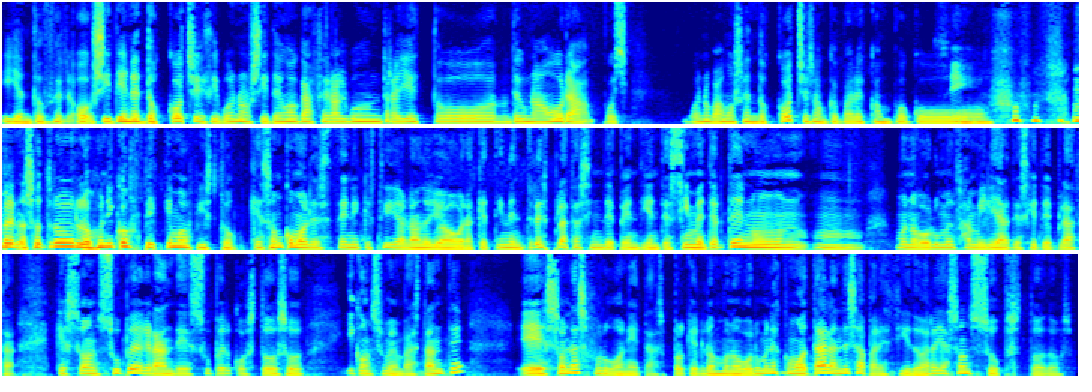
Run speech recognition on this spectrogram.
Y entonces, o si tienes dos coches y bueno, si tengo que hacer algún trayecto de una hora, pues bueno, vamos en dos coches, aunque parezca un poco. Hombre, nosotros los únicos que hemos visto, que son como el Scenic que estoy hablando yo ahora, que tienen tres plazas independientes, sin meterte en un monovolumen familiar de siete plazas, que son súper grandes, súper costosos y consumen bastante, eh, son las furgonetas, porque los monovolúmenes como tal han desaparecido, ahora ya son subs todos.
